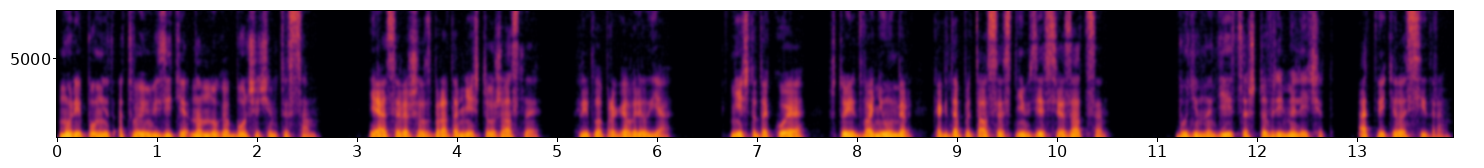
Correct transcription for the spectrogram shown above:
Море помнит о твоем визите намного больше, чем ты сам. Я совершил с братом нечто ужасное, хрипло проговорил я. Нечто такое, что едва не умер, когда пытался с ним здесь связаться? Будем надеяться, что время лечит, ответила Сидра.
